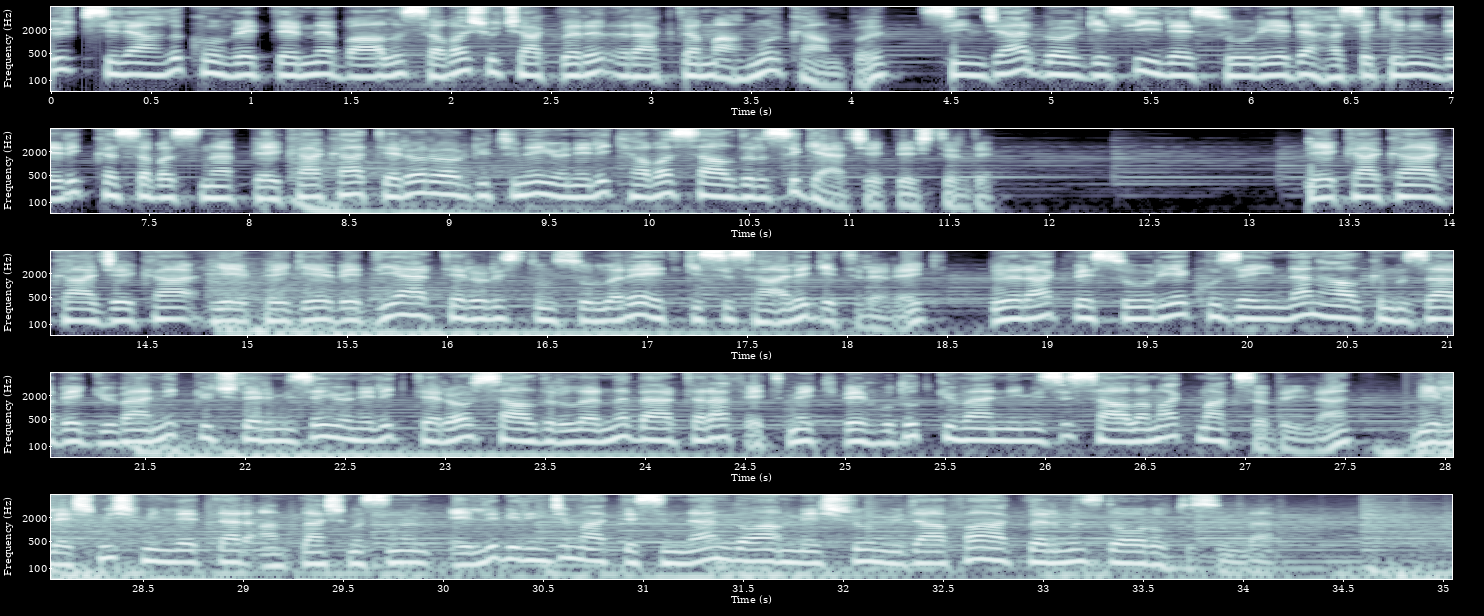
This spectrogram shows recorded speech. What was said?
Türk Silahlı Kuvvetlerine bağlı savaş uçakları Irak'ta Mahmur Kampı, Sincar bölgesi ile Suriye'de Haseke'nin Derik kasabasına PKK terör örgütüne yönelik hava saldırısı gerçekleştirdi. PKK, KCK, YPG ve diğer terörist unsurları etkisiz hale getirerek, Irak ve Suriye kuzeyinden halkımıza ve güvenlik güçlerimize yönelik terör saldırılarını bertaraf etmek ve hudut güvenliğimizi sağlamak maksadıyla, Birleşmiş Milletler Antlaşması'nın 51. maddesinden doğan meşru müdafaa haklarımız doğrultusunda,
